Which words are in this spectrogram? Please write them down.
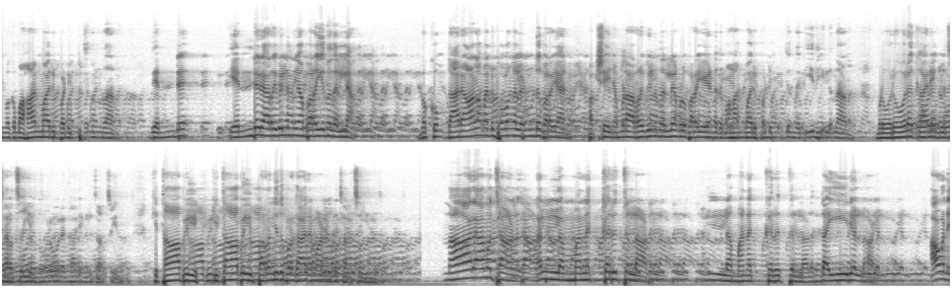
നമുക്ക് മഹാന്മാര് പഠിപ്പിക്കുന്നതാണ്. ഇത് എന്റെ ഒരു അറിവിൽ നിന്ന് ഞാൻ പറയുന്നതല്ല. നമുക്കും ധാരാളം അനുഭവങ്ങൾ ഉണ്ട് പറയാൻ. പക്ഷേ നമ്മുടെ അറിവിൽ നിന്നല്ല നമ്മൾ പറയേണ്ടത്. മഹാന്മാർ പഠിപ്പിക്കുന്ന രീതിയിൽ നിന്നാണ് നമ്മൾ ഓരോരോ കാര്യങ്ങൾ ചർച്ച ചെയ്യുന്നത്. ഓരോരോ കാര്യങ്ങൾ ചർച്ച ചെയ്യുന്നത്. കിതാബിൽ കിതാബിൽ പറഞ്ഞത് പ്രകാരമാണ് നമ്മൾ ചർച്ച ചെയ്യുന്നത്. നാലാമത്തെ ആൾ നല്ല മനക്കരുത്തുള്ള ആൾ. നല്ല മനക്കരുത്തുള്ള ആൾ. ധൈര്യമുള്ള ആൾ. അവനെ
